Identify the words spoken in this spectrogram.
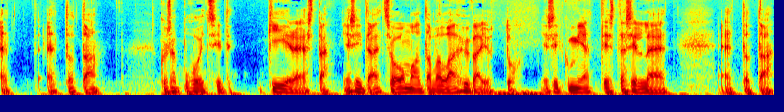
että, että tota, kun sä puhuit siitä kiireestä ja sitä, että se on omalla tavallaan hyvä juttu. Ja sitten kun miettii sitä silleen, että, että tota,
